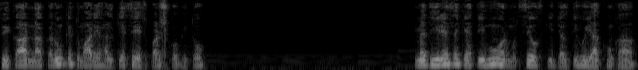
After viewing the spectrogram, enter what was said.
स्वीकार ना करूँ कि तुम्हारे हल्के से स्पर्श को भी तो। मैं धीरे से कहती हूँ और मुझसे उसकी जलती हुई आँखों का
